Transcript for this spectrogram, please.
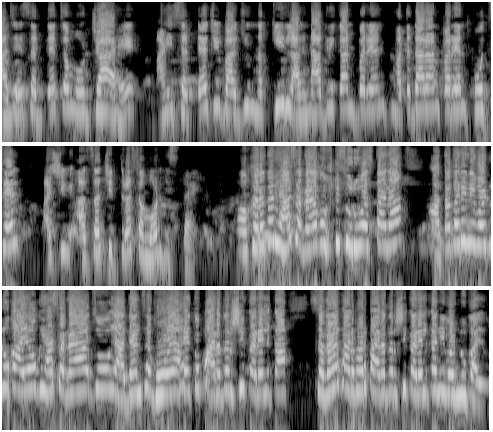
आज हे सत्याचा मोर्चा आहे. आणि सत्याची बाजू नक्की नागरिकांपर्यंत मतदारांपर्यंत पोहोचेल अशी असं चित्र समोर दिसत आहे खरं तर ह्या सगळ्या गोष्टी सुरू असताना आता तरी निवडणूक आयोग ह्या सगळ्या जो याद्यांचा घोळ आहे तो पारदर्शी करेल का? सगळा कारभार पारदर्शी करेल का निवडणूक आयोग?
